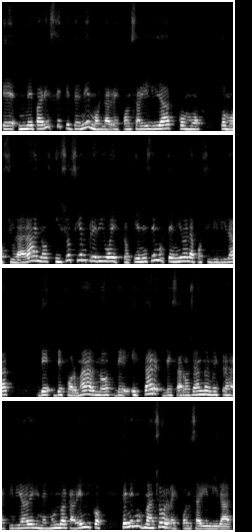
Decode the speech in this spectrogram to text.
Eh, me parece que tenemos la responsabilidad como, como ciudadanos, y yo siempre digo esto, quienes hemos tenido la posibilidad de, formarnos, de estar desarrollando nuestras actividades en el mundo académico, tenemos mayor responsabilidad.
